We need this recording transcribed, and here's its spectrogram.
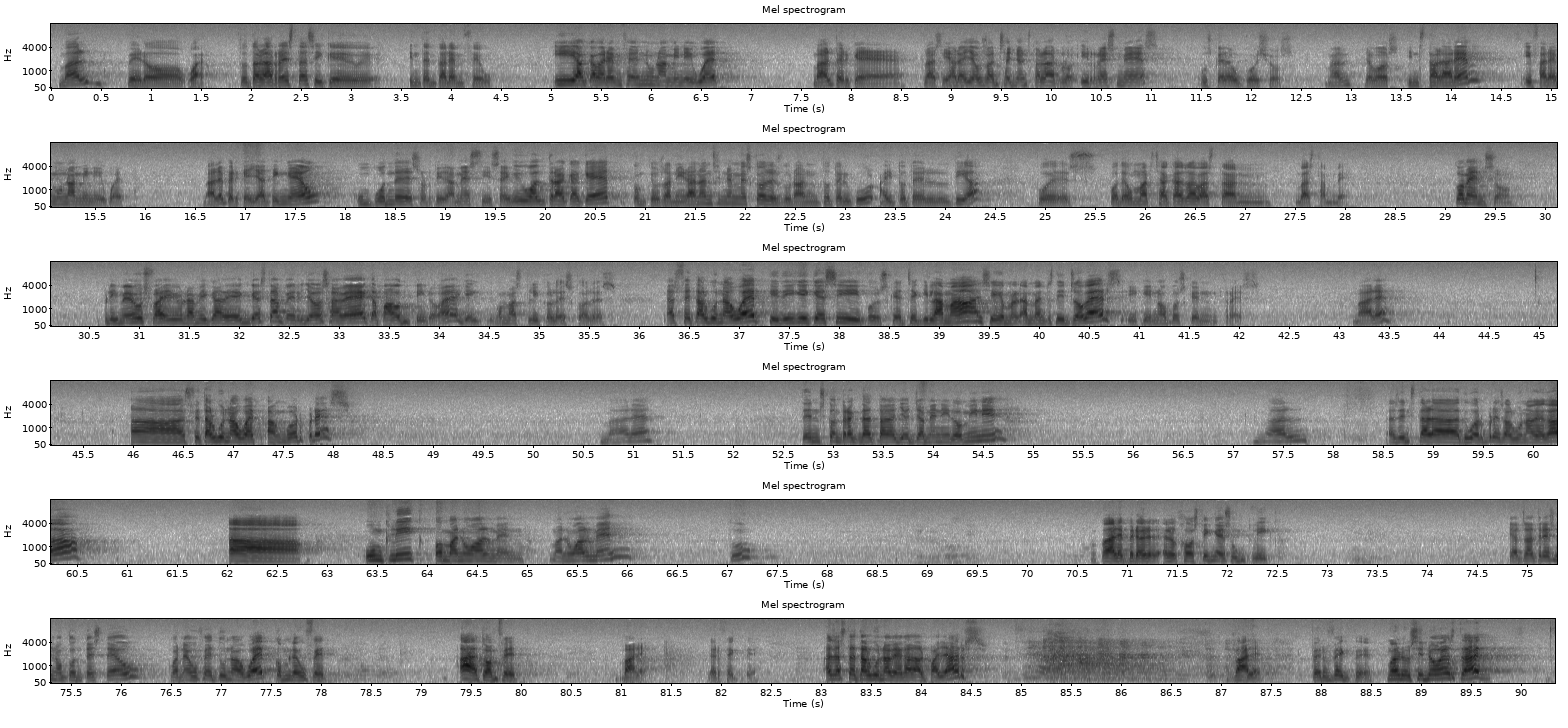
val? però bueno, tota la resta sí que intentarem fer-ho. I acabarem fent una mini web, val? perquè clar, si ara ja us ensenyo a instal·lar-lo i res més, us quedeu coixos. Val? Llavors instal·larem i farem una mini web, vale? perquè ja tingueu un punt de sortida més. Si seguiu el track aquest, com que us aniran ensenyant més coses durant tot el, curs, ai, tot el dia, pues, podeu marxar a casa bastant, bastant bé. Començo. Primer us faig una mica d'enquesta per jo saber cap a on tiro, eh? com explico les coses. Has fet alguna web? Qui digui que sí, pues que aixequi la mà, així amb els dits oberts, i qui no, pues que res. Vale? Uh, has fet alguna web en WordPress? Vale. Tens contractat allotjament i domini? Val. Has instal·lat WordPress alguna vegada? Uh, un clic o manualment? Manualment Tu? Vale, però el hosting és un clic. I els altres no contesteu? Quan heu fet una web, com l'heu fet? Ah, t'ho han fet. Vale, perfecte. Has estat alguna vegada al Pallars? Vale, perfecte. Bueno, si no ho has estat,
